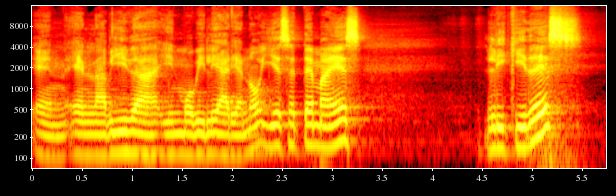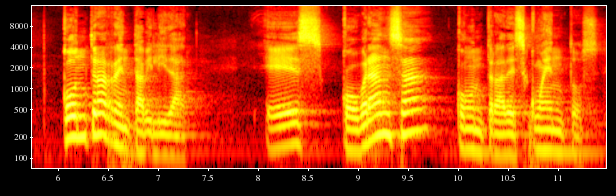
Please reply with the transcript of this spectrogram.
en, en la vida inmobiliaria, ¿no? Y ese tema es liquidez contra rentabilidad. Es cobranza contra descuentos.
